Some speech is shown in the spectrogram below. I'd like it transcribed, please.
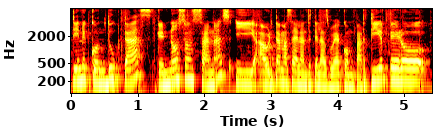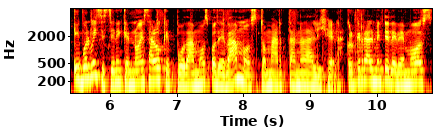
tiene conductas que no son sanas y ahorita más adelante te las voy a compartir, pero y vuelvo a insistir en que no es algo que podamos o debamos tomar tan a la ligera. Creo que realmente debemos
